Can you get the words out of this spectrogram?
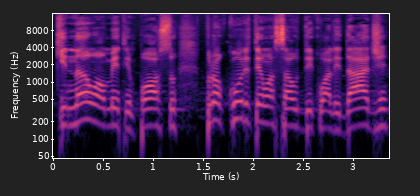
que não aumente imposto, procure ter uma saúde de qualidade.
